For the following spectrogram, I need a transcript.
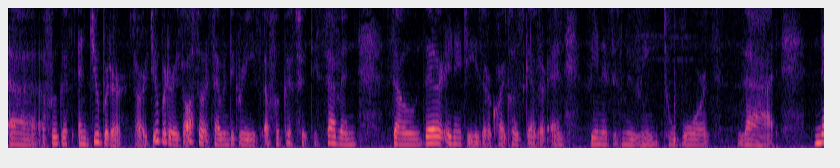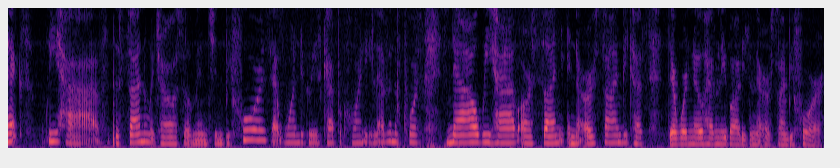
uh, Ophiuchus, and Jupiter, sorry, Jupiter is also at seven degrees of Ophiuchus 57. So their energies are quite close together, and Venus is moving towards that. Next, we have the Sun, which I also mentioned before, is at 1 degrees Capricorn 11, of course. Now we have our Sun in the Earth sign because there were no heavenly bodies in the Earth sign before.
